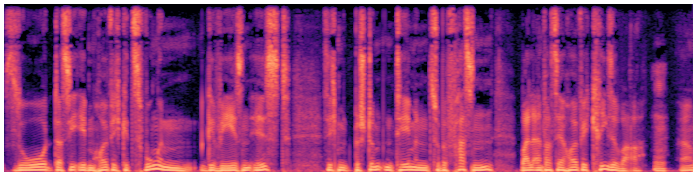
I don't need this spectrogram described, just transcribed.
so, dass sie eben häufig gezwungen gewesen ist, sich mit bestimmten Themen zu befassen, weil einfach sehr häufig Krise war. Hm. Ja,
